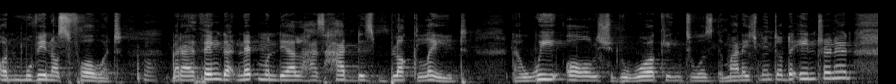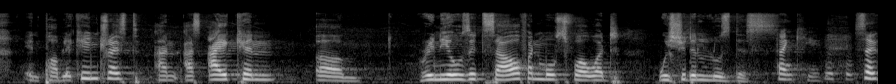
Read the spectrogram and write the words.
on moving us forward. Yeah. But I think that Net Mundial has had this block laid that we all should be working towards the management of the internet in public interest and as ICANN um, renews itself and moves forward, we shouldn't lose this. Thank you. So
